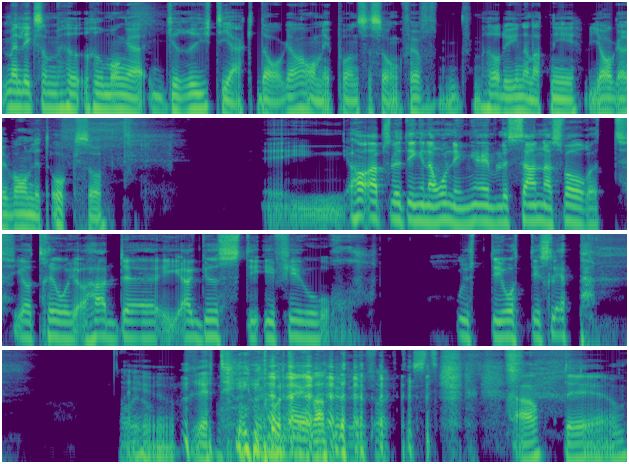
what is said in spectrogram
men- liksom hur, hur många grytjaktdagar har ni på en säsong? För jag hörde ju innan att ni jagar i vanligt också. Eh, Jag har absolut ingen aning, är väl det sanna svaret. Jag tror jag hade i augusti i fjol 70-80 släpp. Det är ju rätt imponerande. det är faktiskt. Ja, det är... Mm.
